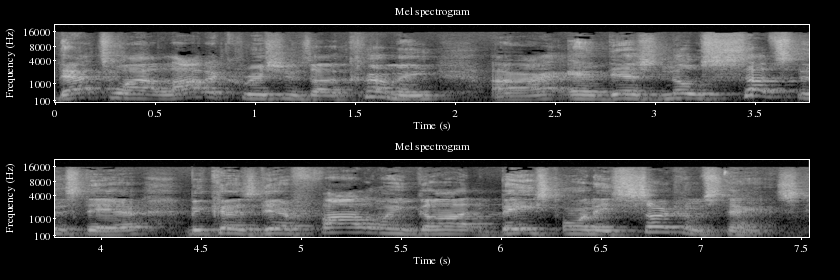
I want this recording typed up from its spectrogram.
That's why a lot of Christians are coming, all right, and there's no substance there because they're following God based on a circumstance.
